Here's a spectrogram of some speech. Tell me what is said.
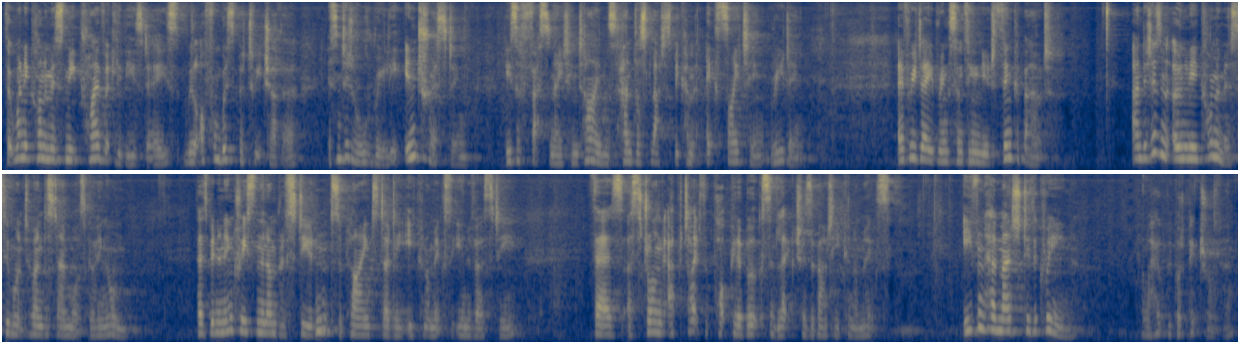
that when economists meet privately these days, we'll often whisper to each other Isn't it all really interesting? These are fascinating times. Handelsblatt has become exciting reading. Every day brings something new to think about. And it isn't only economists who want to understand what's going on. There's been an increase in the number of students applying to study economics at university. There's a strong appetite for popular books and lectures about economics. Even Her Majesty the Queen, and I hope we've got a picture of her,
